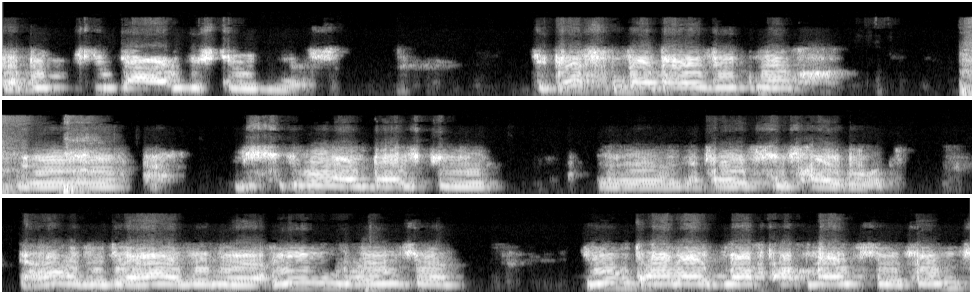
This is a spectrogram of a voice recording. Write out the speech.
der Bundesliga eingestiegen ist. Die Besten dabei sind noch, äh, ich immer ein Beispiel, äh, der VfC Freiburg. Ja, also der also eine riesengroße Jugendarbeit macht, auch Mainz 05,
